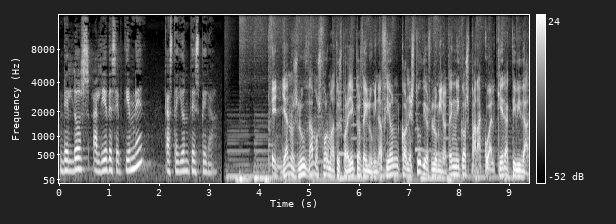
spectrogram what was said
Del 2 al 10 de septiembre, Castellón te espera. En Llanos Luz damos forma a tus proyectos de iluminación con estudios luminotécnicos para cualquier actividad.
